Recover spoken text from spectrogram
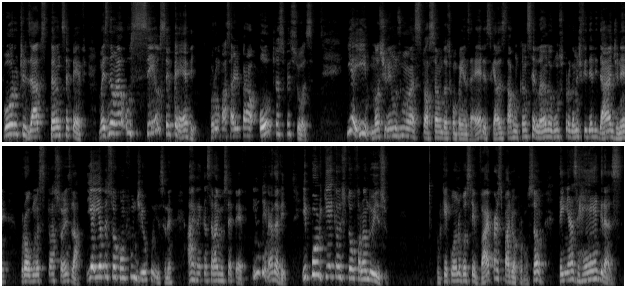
Foram utilizados tanto CPF, mas não é o seu CPF, foram passagens para outras pessoas. E aí, nós tivemos uma situação das companhias aéreas que elas estavam cancelando alguns programas de fidelidade, né? Por algumas situações lá. E aí a pessoa confundiu com isso, né? Ah, vai cancelar meu CPF. E não tem nada a ver. E por que, que eu estou falando isso? Porque quando você vai participar de uma promoção, tem as regras.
